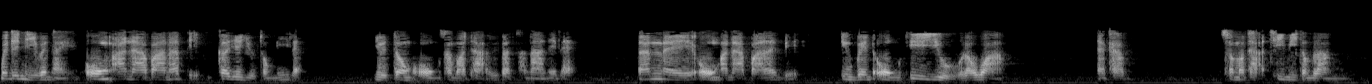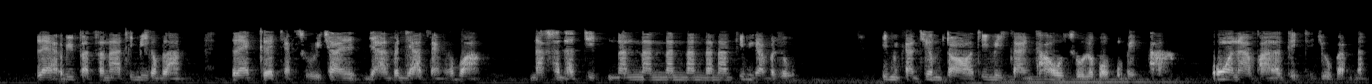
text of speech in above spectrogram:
ไม่ได้หนีไปไหน องค์อานาปานติก็จะอยู่ตรงนี้แหละ อยู่ตรงองค์สมถะวิปัสสนานี่แหละนั้นในองค์อานาปานติจึงเป็นองค์ที่อยู่ระหว่างนะครับ สมถะที่มีกำลัง และวิปัสสนาที่มีกำลัง และเกิดจากสุวิชัยญาณปัญญาแสงระหว่าง นักขณะจิตนั้นนั้นนั้นนั้นนั้นนั้นที่มีการบรรลุที่มีการเชื่อมต่อที่มีการเข้าสู่ระบบอุเบกขาองค์อนาปานสติจะอยู่แบบนั้น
